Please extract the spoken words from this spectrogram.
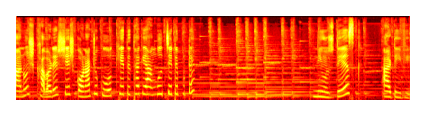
মানুষ খাবারের শেষ কণাটুকুও খেতে থাকে আঙ্গুল চেটে পুটে নিউজ ডেস্ক, আর টিভি।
